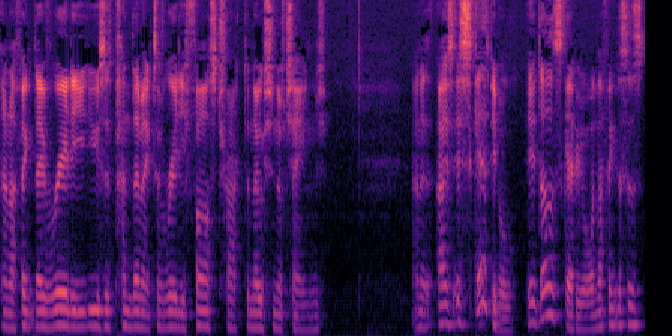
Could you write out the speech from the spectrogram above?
And I think they've really used this pandemic to really fast track the notion of change. And it, it scares people. It does scare people. And I think this is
